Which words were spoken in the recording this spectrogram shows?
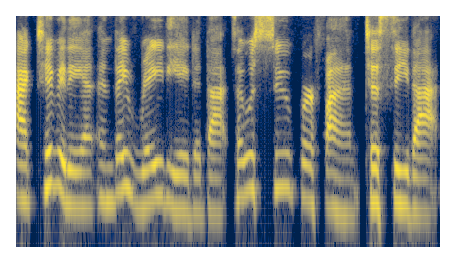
activity, and, and they radiated that. So it was super fun to see that.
